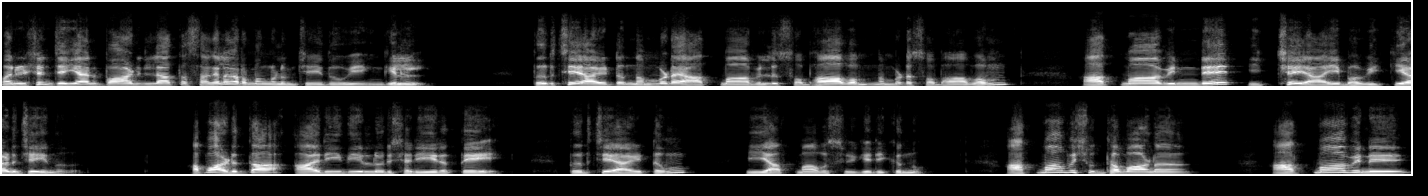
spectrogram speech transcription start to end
മനുഷ്യൻ ചെയ്യാൻ പാടില്ലാത്ത സകല കർമ്മങ്ങളും ചെയ്തു എങ്കിൽ തീർച്ചയായിട്ടും നമ്മുടെ ആത്മാവിൽ സ്വഭാവം നമ്മുടെ സ്വഭാവം ആത്മാവിന്റെ ഇച്ഛയായി ഭവിക്കുകയാണ് ചെയ്യുന്നത്. അപ്പോൾ അടുത്ത ആ രീതിയിലുള്ള ഒരു ശരീരത്തെ തീർച്ചയായിട്ടും ഈ ആത്മാവ് സ്വീകരിക്കുന്നു. ആത്മാവ് ശുദ്ധമാണ്. ആത്മാവിന്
